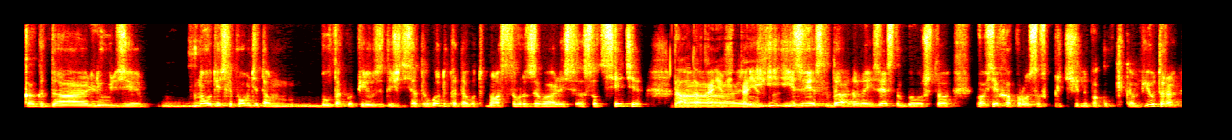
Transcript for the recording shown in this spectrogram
когда люди, ну вот если помните, там был такой период с 2010 года, когда вот массово развивались соцсети. Да, да, конечно, конечно. И, известно, да, да, да, известно было, что во всех опросах причины покупки компьютера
